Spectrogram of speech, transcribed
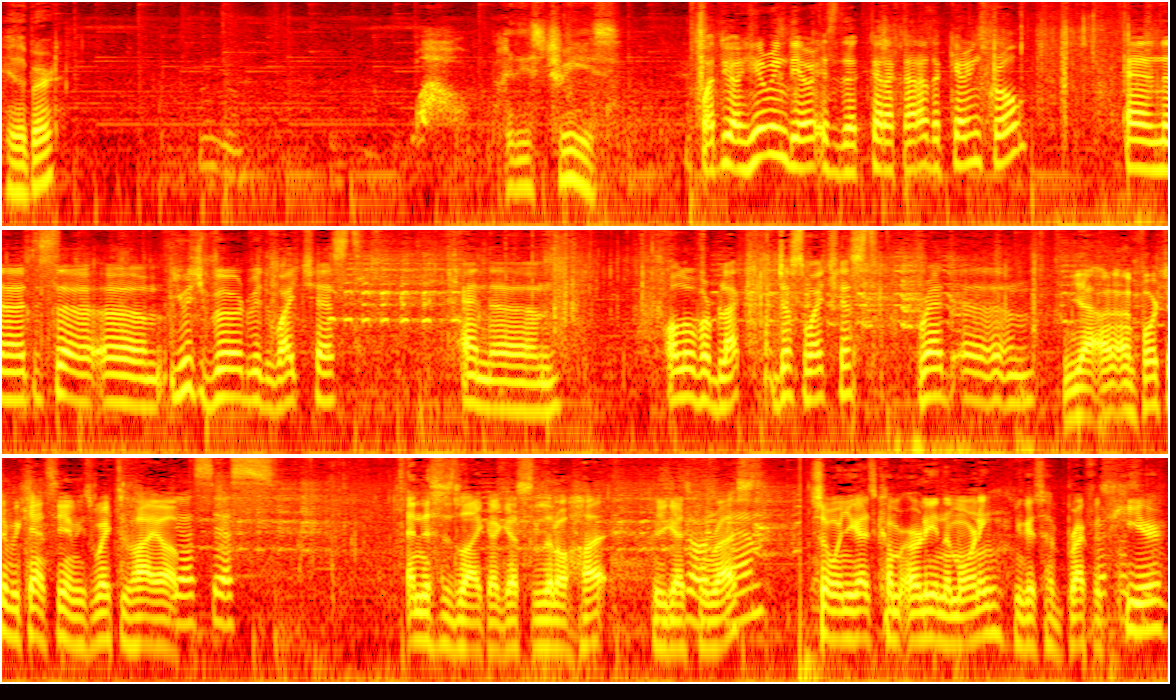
Hear the bird? Mm-hmm. Wow, look at these trees. What we are hearing there is the caracara, the carrion crow. And uh, it's a um, huge bird with white chest and um, all over black, just white chest, red. Um, Yeah, un- unfortunately we can't see him. He's way too high up. yes, yes. And this is like, I guess, a little hut where you guys can rest. camp. So when you guys come early in the morning, you guys have breakfast, Breakfast here here.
